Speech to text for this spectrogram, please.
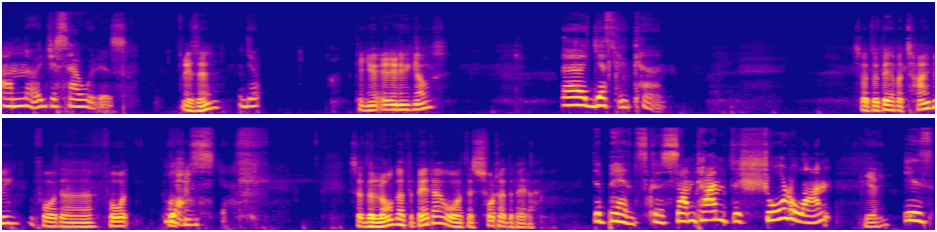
I don't know, just how it is. Is it? Yep. Can you add anything else? Uh, yes, you can. So do they have a timing for the forward portion? Yes, yes. So the longer the better, or the shorter the better? Depends, because sometimes the shorter one Yeah. is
